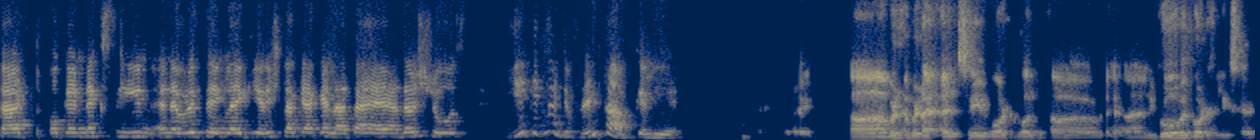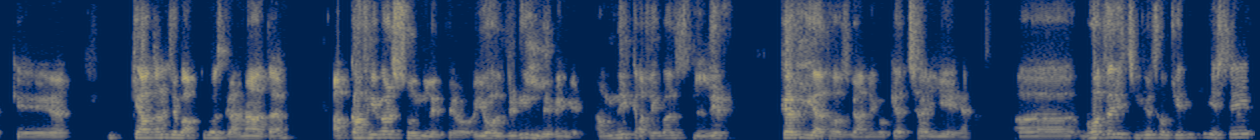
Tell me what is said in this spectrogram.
that, okay, next scene and everything, like ये रिश्ता क्या कहलाता है, other shows, ये कितना different था आपके लिए? Uh, but but I'll say what what uh, I'll go with what Ali said कि क्या होता है ना जब आपके पास गाना आता है आप काफ़ी बार सुन लेते हो यू ऑलरेडी लिविंग इट हमने काफ़ी बार लिव कर लिया था उस गाने को कि अच्छा ये है। Uh, बहुत सारी चीज़ें सोची थी कि इससे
